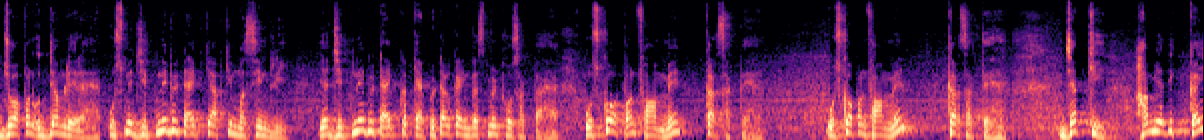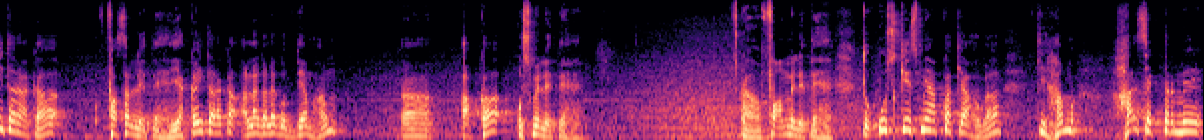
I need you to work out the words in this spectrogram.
जो अपन उद्यम ले रहे हैं उसमें जितने भी टाइप की आपकी मशीनरी या जितने भी टाइप का कैपिटल का इन्वेस्टमेंट हो सकता है उसको अपन फॉर्म में कर सकते हैं। उसको अपन फॉर्म में कर सकते हैं। जबकि हम यदि कई तरह का फ़सल लेते हैं या कई तरह का अलग अलग उद्यम हम आ, आपका उसमें लेते हैं। फॉर्म में लेते हैं। तो उस केस में आपका क्या होगा कि हम हर सेक्टर में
